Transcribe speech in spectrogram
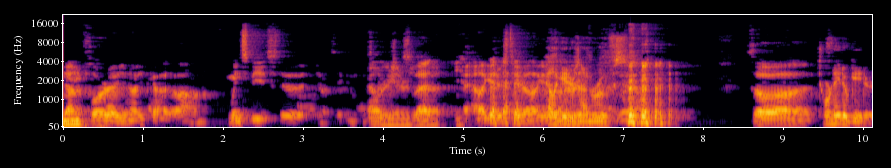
Down in Florida, you know, you've got um, wind speeds to you know take into consideration. alligators So that, yeah, alligators too. Alligators, Alligators on on roofs. roofs. so uh, Tornado Gator.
